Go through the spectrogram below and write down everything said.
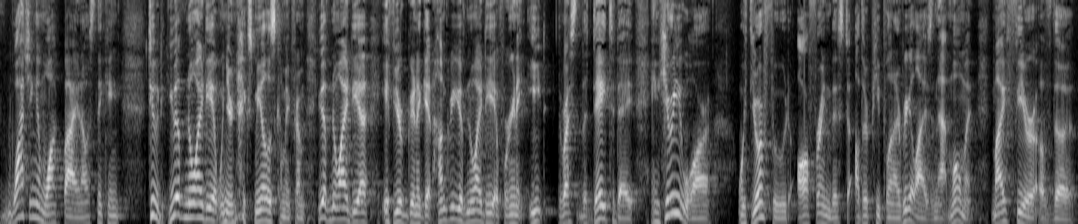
watching him walk by and I was thinking, dude, you have no idea when your next meal is coming from. You have no idea if you're going to get hungry. You have no idea if we're going to eat the rest of the day today. And here you are with your food offering this to other people. And I realized in that moment, my fear of the,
